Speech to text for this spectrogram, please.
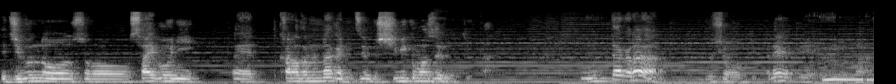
で自分のその細胞に、えー体の中に全部染み込ませるっていうか、うんだから武将っていうかね、えーうんまあ、その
